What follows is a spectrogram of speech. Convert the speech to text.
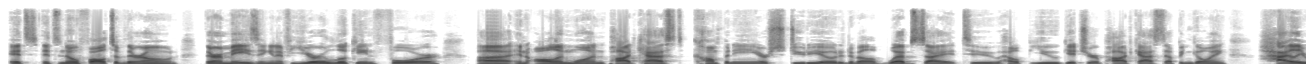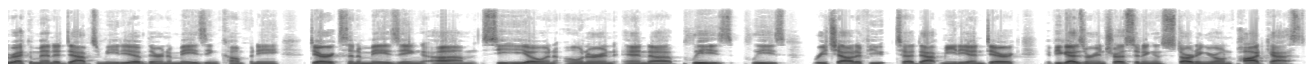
it's it's no fault of their own. They're amazing, and if you're looking for uh, an all-in-one podcast company or studio to develop website to help you get your podcast up and going highly recommend Adapt Media. They're an amazing company. Derek's an amazing um, CEO and owner, and and uh, please, please reach out if you to Adapt Media and Derek if you guys are interested in starting your own podcast.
